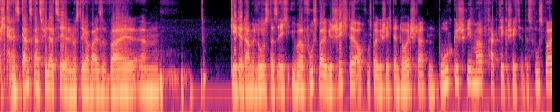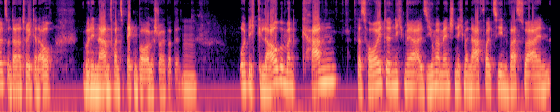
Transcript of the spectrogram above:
Ich kann jetzt ganz, ganz viel erzählen, lustigerweise, weil ähm, geht ja damit los, dass ich über Fußballgeschichte, auch Fußballgeschichte in Deutschland, ein Buch geschrieben habe, Taktikgeschichte des Fußballs und da natürlich dann auch über den Namen Franz Beckenbauer gestolpert bin. Mhm. Und ich glaube, man kann das heute nicht mehr als junger Mensch nicht mehr nachvollziehen, was für ein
